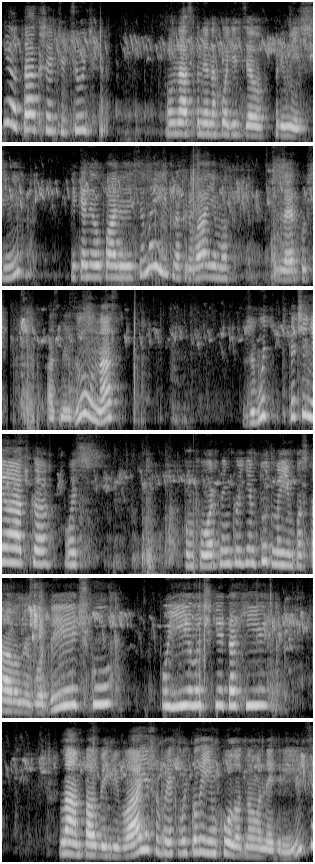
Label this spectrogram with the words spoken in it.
і отак ще чуть-чуть. У нас вони знаходяться в приміщенні, яке не опалюється, ми їх накриваємо зверху. А знизу у нас живуть каченятка. Ось комфортненько їм. Тут ми їм поставили водичку, поїлочки такі. Лампа обігріває, щоб коли їм холодно, вони гріються.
